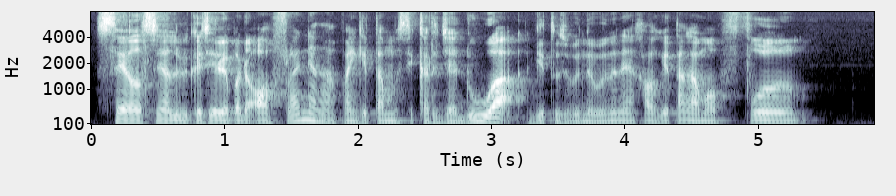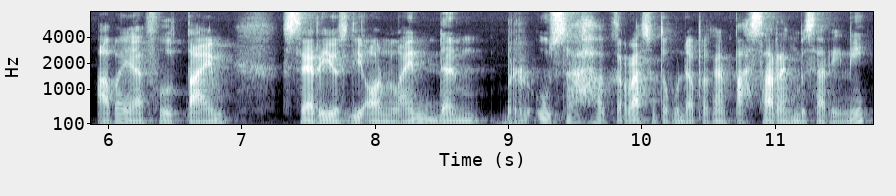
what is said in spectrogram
salesnya lebih kecil daripada offline yang ngapain kita mesti kerja dua gitu sebenarnya kalau kita nggak mau full apa ya full time serius di online dan berusaha keras untuk mendapatkan pasar yang besar ini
